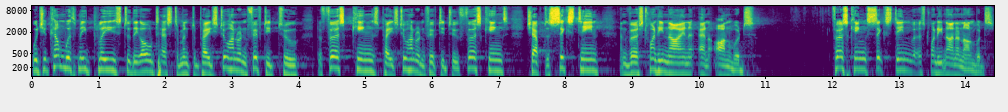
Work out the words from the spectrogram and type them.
Would you come with me, please, to the Old Testament, to page 252, to 1 Kings, page 252, 1 Kings chapter 16 and verse 29 and onwards. 1 Kings 16, verse 29 and onwards.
